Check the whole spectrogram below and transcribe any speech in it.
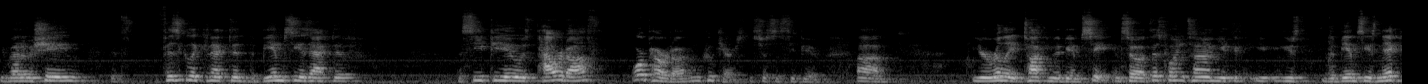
you've got a machine. It's physically connected, the BMC is active, the CPU is powered off or powered on, who cares? It's just a CPU. Um, you're really talking to the BMC. And so at this point in time, you could use the BMC's NIC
